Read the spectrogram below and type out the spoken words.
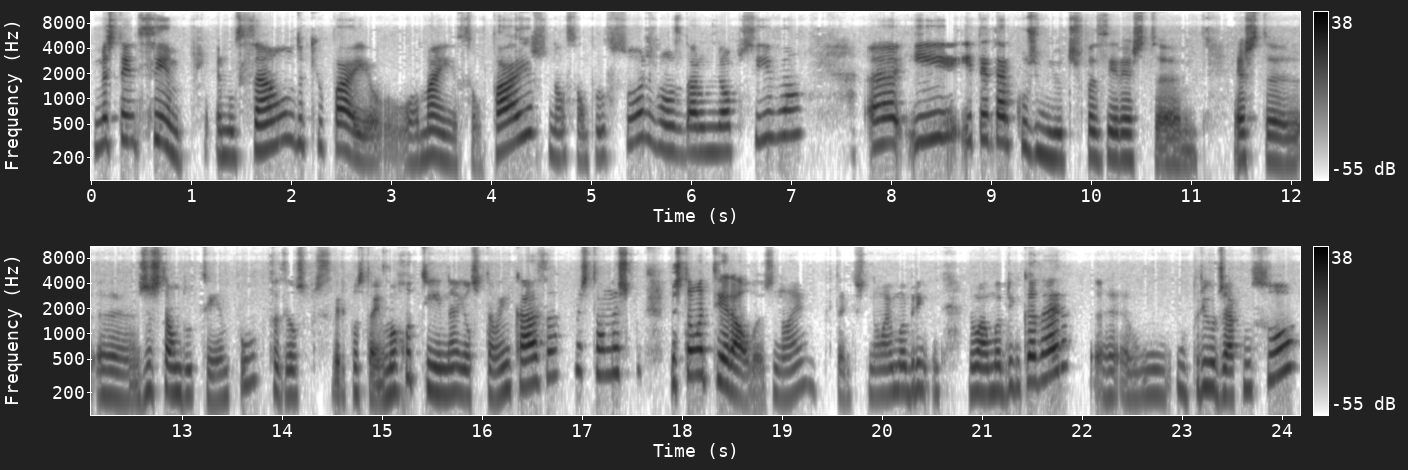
mas tendo sempre a noção de que o pai ou a mãe são pais, não são professores, vão ajudar o melhor possível uh, e, e, tentar com os miúdos fazer esta esta uh, gestão do tempo, fazê-los perceber que eles têm uma rotina, eles estão em casa, mas estão, nas, mas estão a ter aulas, não é? Portanto, isto não é uma, brin não é uma brincadeira, uh, o, o, período já começou,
